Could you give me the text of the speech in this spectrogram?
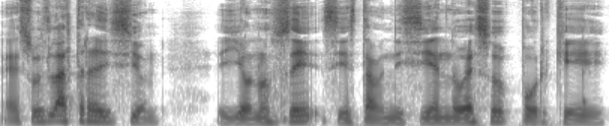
eso es la tradición. Y yo no sé si estaban diciendo eso porque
